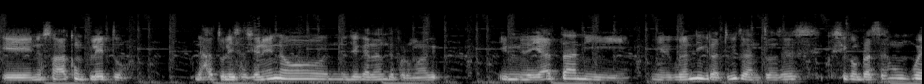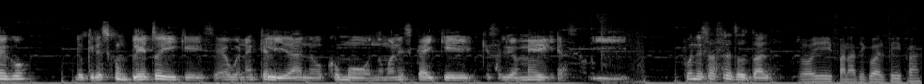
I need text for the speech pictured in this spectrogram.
eh, no estaba completo. Las actualizaciones no, no llegaron de forma inmediata ni, ni alguna ni gratuita. Entonces, si compraste un juego, lo quieres completo y que sea buena calidad, no como No Man's Sky que, que salió a medias y fue un desastre total. Soy fanático del FIFA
